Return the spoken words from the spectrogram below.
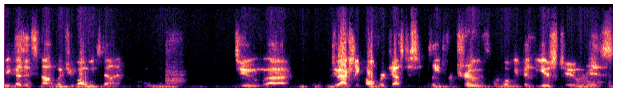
because it's not what you've always done? To uh, to actually call for justice and plead for truth, when what we've been used to is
